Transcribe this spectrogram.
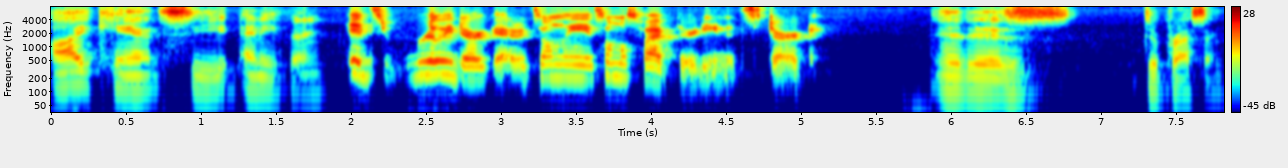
I can't see anything. It's really dark out. It's only it's almost 5:30 and it's dark. It is depressing.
